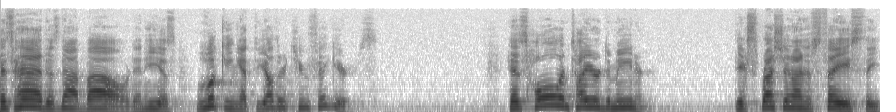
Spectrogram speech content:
His head is not bowed, and he is looking at the other two figures. His whole entire demeanor, the expression on his face, the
